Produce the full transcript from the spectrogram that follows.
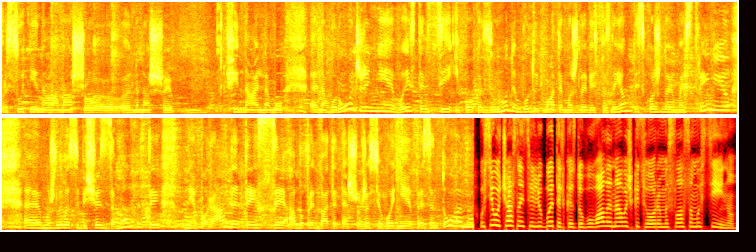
присутні на нашому на нашій фінальному е, нагородженні, виставці і показу моди будуть мати можливість познайомитись з кожною майстринею, е, можливо, собі щось замовити, е, порадитись е, або придбати те, що вже сьогодні презентовано. Усі учасниці-любительки здобували навички цього ремесла самостійно.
